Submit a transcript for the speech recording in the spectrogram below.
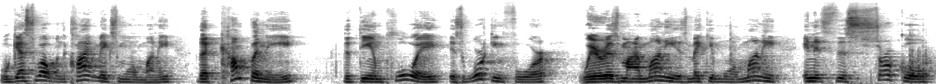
Well, guess what? When the client makes more money, the company that the employee is working for, where is my money, is making more money, and it's this circle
